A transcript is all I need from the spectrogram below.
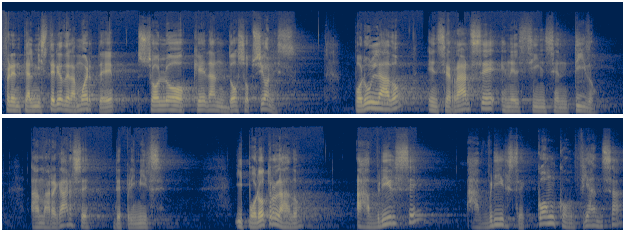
frente al misterio de la muerte solo quedan dos opciones. Por un lado, encerrarse en el sinsentido, amargarse, deprimirse. Y por otro lado, abrirse, abrirse con confianza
